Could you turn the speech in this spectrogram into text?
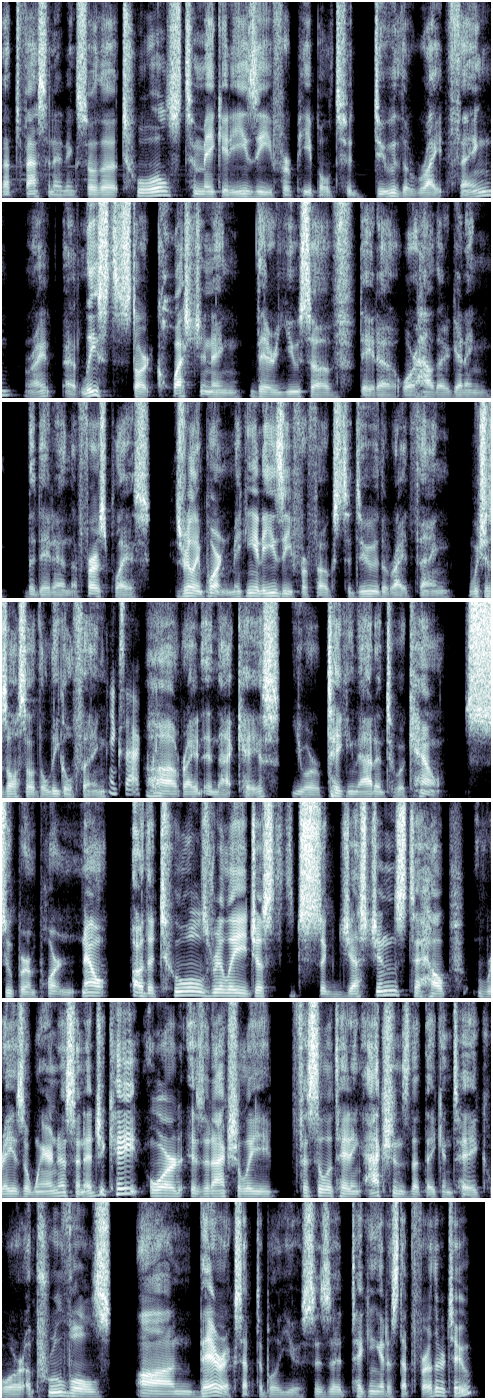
That's fascinating. So, the tools to make it easy for people to do the right thing, right? At least start questioning their use of data or how they're getting the data in the first place is really important. Making it easy for folks to do the right thing, which is also the legal thing. Exactly. Uh, right. In that case, you're taking that into account. Super important. Now, are the tools really just suggestions to help raise awareness and educate, or is it actually facilitating actions that they can take or approvals on their acceptable use? Is it taking it a step further too?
